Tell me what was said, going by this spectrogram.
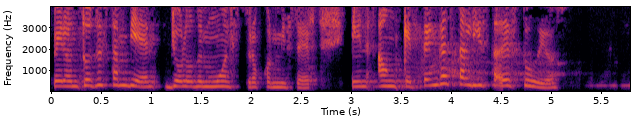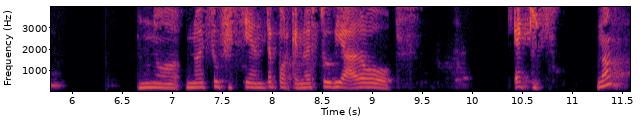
Pero entonces también yo lo demuestro con mi ser en, aunque tenga esta lista de estudios, no, no es suficiente porque no he estudiado X, ¿no?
